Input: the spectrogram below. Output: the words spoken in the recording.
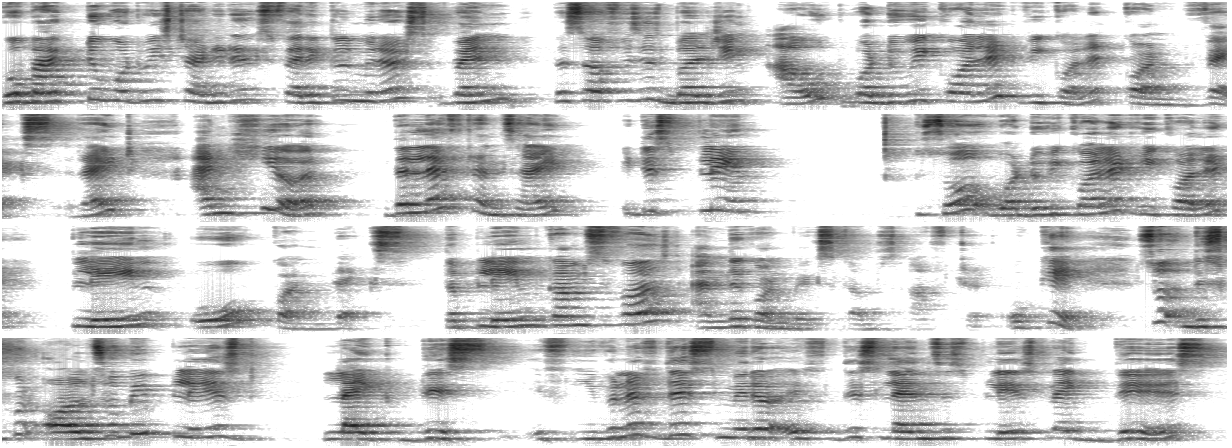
go back to what we studied in spherical mirrors. When the surface is bulging out what do we call it? We call it convex right? And here the left hand side it is plane so what do we call it? We call it plane o convex. The plane comes first and the convex comes after. Okay. So this could also be placed like this. If even if this mirror if this lens is placed like this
